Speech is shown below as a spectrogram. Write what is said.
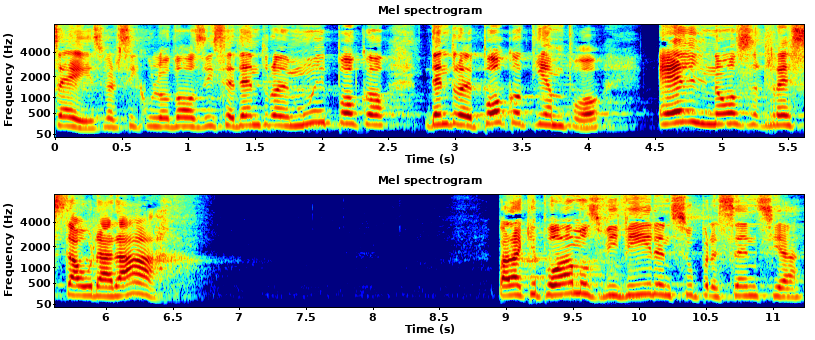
6, versículo 2. Dice, dentro de muy poco, dentro de poco tiempo, Él nos restaurará para que podamos vivir en su presencia.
